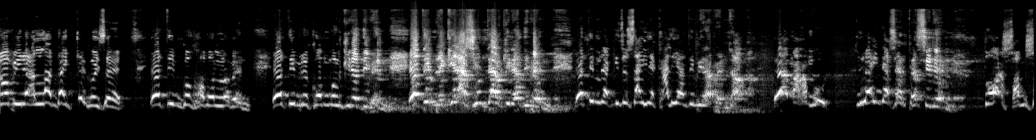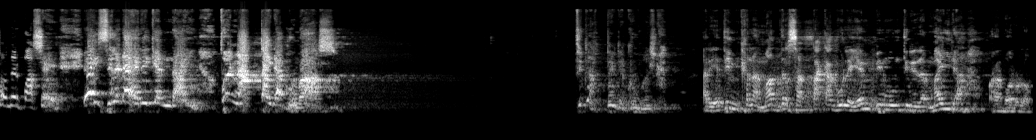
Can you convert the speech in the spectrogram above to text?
নবীর আল্লাহ দায়িত্ব কইছে, এতিমকে খবর লবেন, এতিমরে কম্বল কিনে দিবেন, এতিমরে কেরাসিন তেল কিনে দিবেন, এতিমরা কিছু চাইলে খালি হাতে বিরাবেন না। এ মাহমুদ তুই এই দেশের প্রেসিডেন্ট, তোর সংসদের পাশে এই ছেলেটা হেরিকেন নাই তুই নাকটাইটা ঘুমাস। তুই নাকটাইটা ঘুমাস। আর এতিমখানা মাদ্রাসার টাকাগুলো এমপি মন্ত্রীরা মাইরা ওরা বড় লোক।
